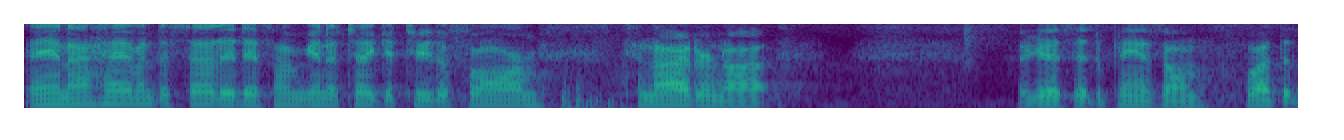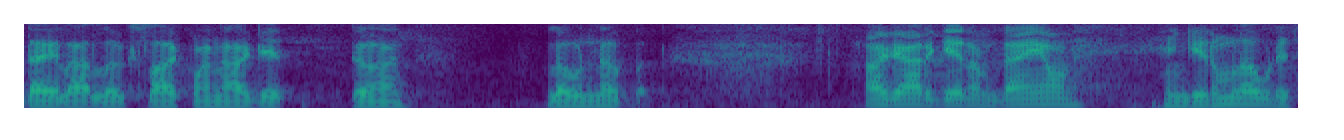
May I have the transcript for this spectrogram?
And I haven't decided if I'm going to take it to the farm tonight or not. I guess it depends on what the daylight looks like when I get done loading up. But I got to get them down and get them loaded.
